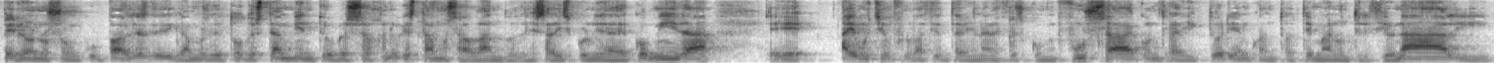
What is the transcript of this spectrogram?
pero no son culpables de, digamos, de todo este ambiente obesógeno que estamos hablando, de esa disponibilidad de comida. Eh, hay mucha información también a veces confusa, contradictoria en cuanto a tema nutricional y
